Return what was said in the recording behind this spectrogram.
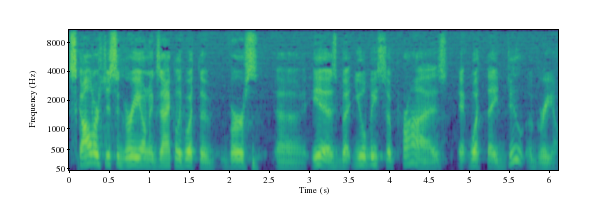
scholars disagree on exactly what the verse uh, is, but you'll be surprised at what they do agree on.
